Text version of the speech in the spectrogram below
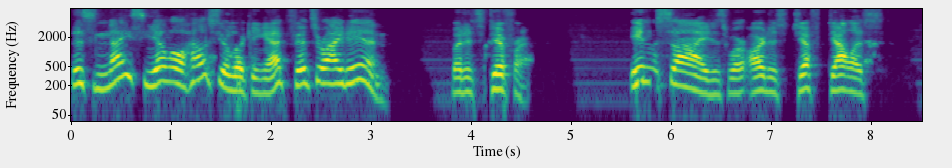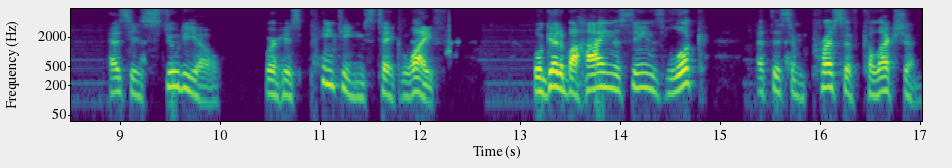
This nice yellow house you're looking at fits right in, but it's different. Inside is where artist Jeff Dallas has his studio where his paintings take life. We'll get a behind the scenes look at this impressive collection.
